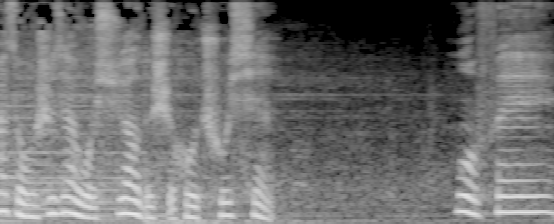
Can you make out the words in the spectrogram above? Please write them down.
他总是在我需要的时候出现，莫非？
